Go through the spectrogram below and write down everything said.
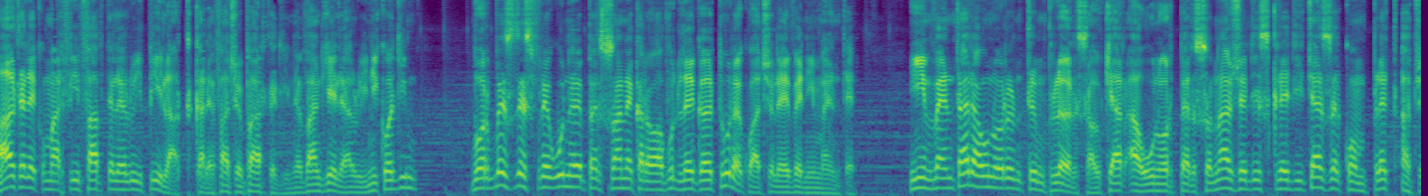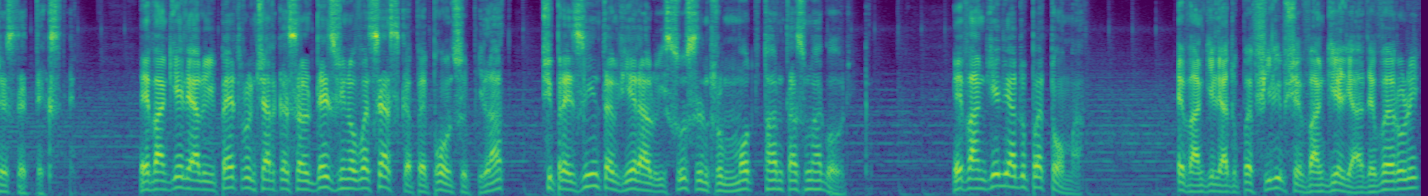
Altele, cum ar fi faptele lui Pilat, care face parte din Evanghelia lui Nicodim, vorbesc despre unele persoane care au avut legătură cu acele evenimente. Inventarea unor întâmplări sau chiar a unor personaje discreditează complet aceste texte. Evanghelia lui Petru încearcă să-l dezvinovățească pe Ponțul Pilat și prezintă învierea lui Isus într-un mod fantasmagoric. Evanghelia după Toma, Evanghelia după Filip și Evanghelia adevărului,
